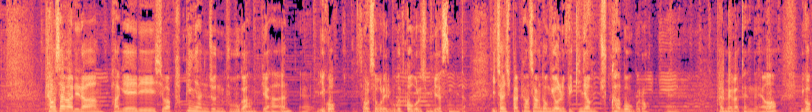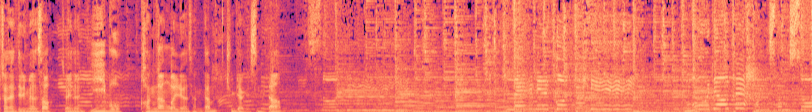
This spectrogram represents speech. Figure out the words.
평상아리랑 박예리 씨와 파핀 현준 부부가 함께한 예, 이곡 서울 속으로 일부 끝곡으로 준비했습니다. 2018 평창 동계올림픽 기념 축하곡으로 예, 발매가 됐네요. 이 곡 전해드리면서 저희는 2부 건강 관련 상담 준비하겠습니다. 메밀꽃 피 무렵의 함성 소리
